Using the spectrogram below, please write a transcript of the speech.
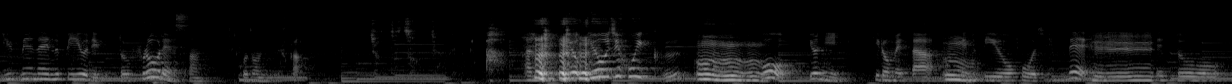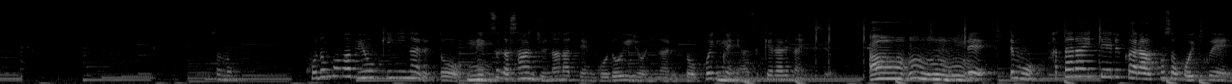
有名な NPO で言うとフローレンスさんご存知ですか？ちょっとそうじあの病病 児保育を世に広めたうん。NPO 法人で、へえ。っとその子供が病気になると、うん。熱が37.5度以上になると保育園に預けられないんですよ、ああうんうんうん。ででも働いているからこそ保育園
